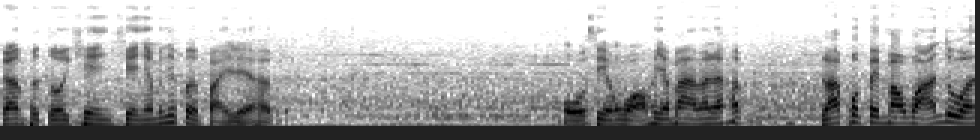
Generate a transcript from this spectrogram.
การเปิดตัวเคนเคนยังไม่ได้เปิดไฟเลยครับ โอ้เสียงหวอพยาบาลมาแล้วครับ รับคนเป็นเบาหวานด่วน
